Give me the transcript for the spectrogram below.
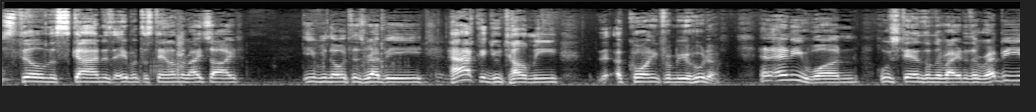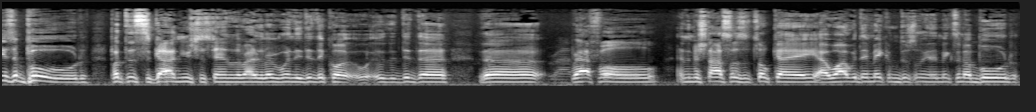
still the sgan is able to stand on the right side, even though it's his Rebbe. How could you tell me, according from Yehuda, and anyone who stands on the right of the Rebbe is a bud, but the sgan used to stand on the right of the Rebbe when they did the they did the the Raffle. raffle, and the Mishnah says it's okay. Uh, why would they make him do something that makes him a bud?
